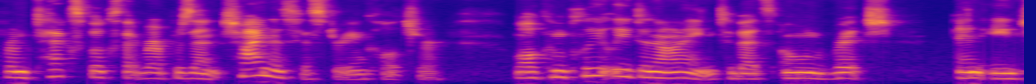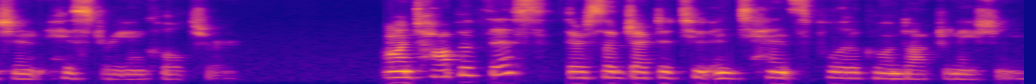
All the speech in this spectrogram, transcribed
from textbooks that represent China's history and culture, while completely denying Tibet's own rich and ancient history and culture. On top of this, they're subjected to intense political indoctrination.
